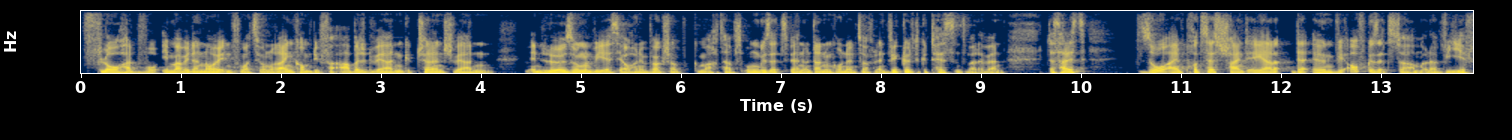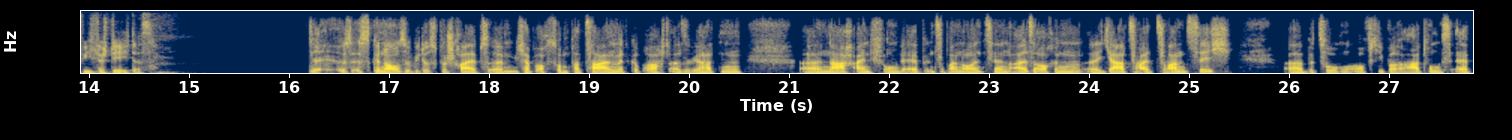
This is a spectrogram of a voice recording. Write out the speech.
Input-Flow hat, wo immer wieder neue Informationen reinkommen, die verarbeitet werden, gechallenged werden, in Lösungen, wie ihr es ja auch in dem Workshop gemacht habt, umgesetzt werden und dann im Grunde im Zweifel entwickelt, getestet und so weiter werden. Das heißt, so ein Prozess scheint ihr ja da irgendwie aufgesetzt zu haben, oder wie, wie verstehe ich das? Es ist genauso, wie du es beschreibst. Ähm, ich habe auch so ein paar Zahlen mitgebracht. Also wir hatten äh, nach Einführung der App in 2019 als auch im äh, Jahr 2020 äh, bezogen auf die Beratungs-App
